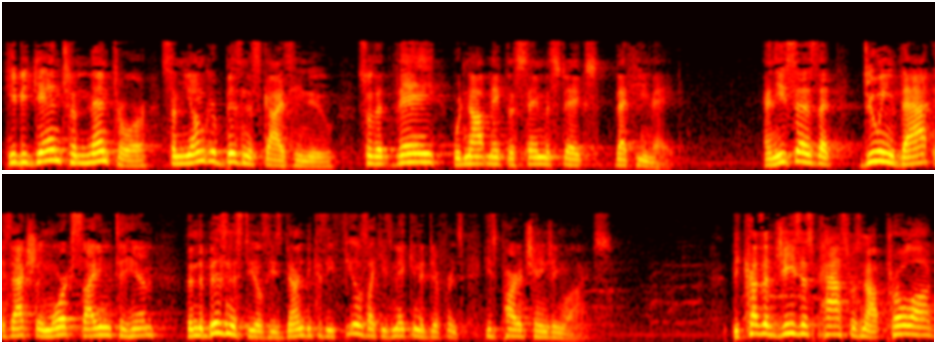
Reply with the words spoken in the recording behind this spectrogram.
He began to mentor some younger business guys he knew so that they would not make the same mistakes that he made. And he says that doing that is actually more exciting to him than the business deals he's done because he feels like he's making a difference. He's part of changing lives. Because of Jesus' past was not prologue,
